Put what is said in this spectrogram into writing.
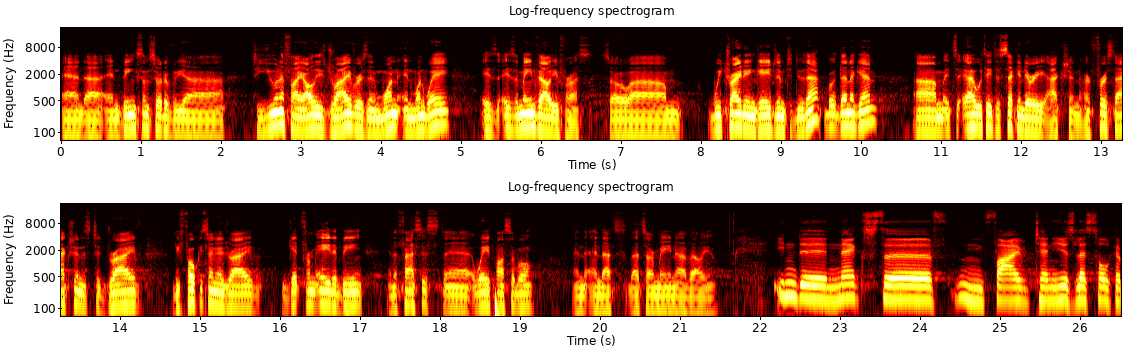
and uh, and being some sort of uh, to unify all these drivers in one in one way is is the main value for us. So um, we try to engage them to do that, but then again, um, it's I would say it's a secondary action. Our first action is to drive, be focused on your drive, get from A to B in the fastest uh, way possible, and and that's that's our main uh, value in the next uh, mm, five, ten years, let's talk a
